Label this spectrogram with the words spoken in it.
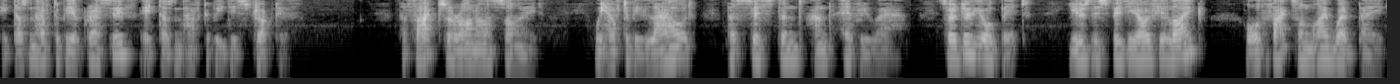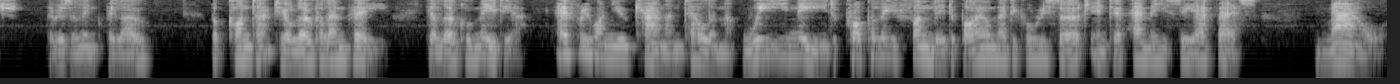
It doesn't have to be aggressive, it doesn't have to be destructive. The facts are on our side. We have to be loud, persistent and everywhere. So do your bit. Use this video if you like, or the facts on my webpage. There is a link below but contact your local MP, your local media, everyone you can and tell them we need properly funded biomedical research into MECFS now.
